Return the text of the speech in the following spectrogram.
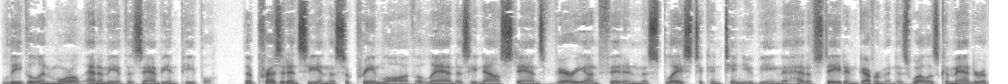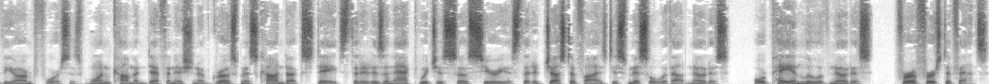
legal, and moral enemy of the Zambian people, the presidency and the supreme law of the land as he now stands very unfit and misplaced to continue being the head of state and government as well as commander of the armed forces. One common definition of gross misconduct states that it is an act which is so serious that it justifies dismissal without notice, or pay in lieu of notice, for a first offense.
